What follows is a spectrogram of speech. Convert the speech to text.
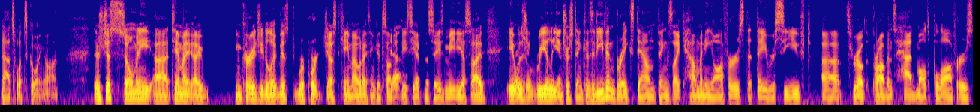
that's what's going on. There's just so many. Uh, Tim, I, I, encourage you to look. This report just came out. I think it's on yeah. the BCFSA's media side. It Thank was you. really interesting because it even breaks down things like how many offers that they received uh, throughout the province had multiple offers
